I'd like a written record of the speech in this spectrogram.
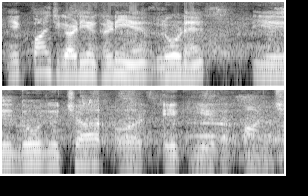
एक पाँच गाड़ियाँ खड़ी हैं, लोड हैं। ये दो, जो चार और एक ये है, पाँच।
